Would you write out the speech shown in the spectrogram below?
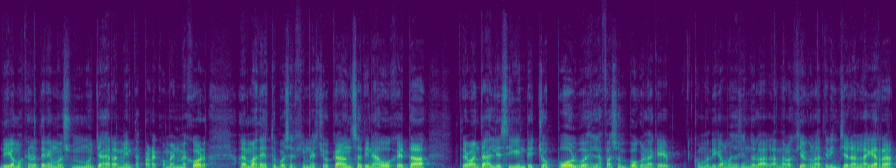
digamos que no tenemos muchas herramientas para comer mejor. Además de esto pues el gimnasio cansa, tienes agujetas, te levantas al día siguiente hecho polvo, es la fase un poco en la que como digamos haciendo la, analogía con la trinchera en la guerra,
